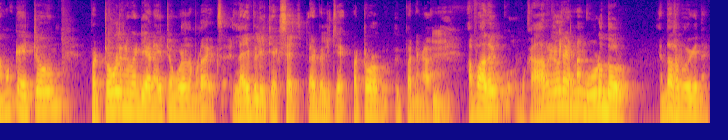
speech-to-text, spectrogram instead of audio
നമുക്ക് ഏറ്റവും പെട്രോളിന് വേണ്ടിയാണ് ഏറ്റവും കൂടുതൽ നമ്മുടെ ലൈബിലിറ്റി എക്സൈസ് ലൈബിലിറ്റി പെട്രോൾ ഉൽപ്പന്നങ്ങളാണ് അപ്പോൾ അത് കാറുകളുടെ എണ്ണം കൂടുന്തോറും. എന്താ സംഭവിക്കുന്നത്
